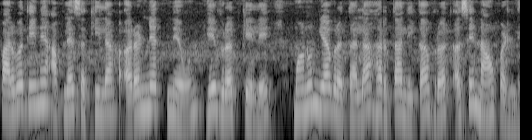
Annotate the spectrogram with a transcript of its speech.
पार्वतीने आपल्या सखीला अरण्यात नेऊन हे व्रत केले म्हणून या व्रताला हरतालिका व्रत असे नाव पडले.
